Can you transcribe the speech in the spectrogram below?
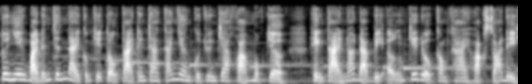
Tuy nhiên, bài đính chính này cũng chỉ tồn tại trên trang cá nhân của chuyên gia khoảng 1 giờ. Hiện tại nó đã bị ẩn chế độ công khai hoặc xóa đi.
